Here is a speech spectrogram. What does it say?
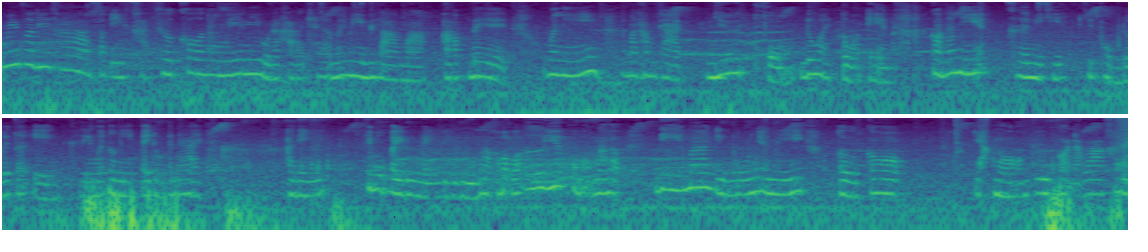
ูมี่สวัสดีค่ะ สวัสดีค่ะทุกคนมูมี่นี่อยู่นะคะ แค่ไม่มีเวลามาอัปเดต วันนี้จะมาทำการยืดผมด้วยตัวเอง ก่อนหน้านี้เคยมีคลิปยืดผมด้วยตัวเอง ลิงก์ไว้ตรงนี้ไปดูกันได้ อันนี้พี่บุ๊กไปดูในรีวิวมาเขาบอกว่าเออยืดผมออกมาแบบดีมากอย่างนู้นอย่างนี้ เออก็อยากลองดูก่อนนะว่าข้างใน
